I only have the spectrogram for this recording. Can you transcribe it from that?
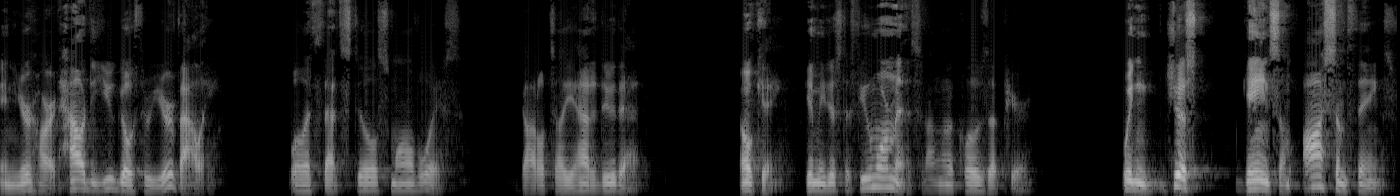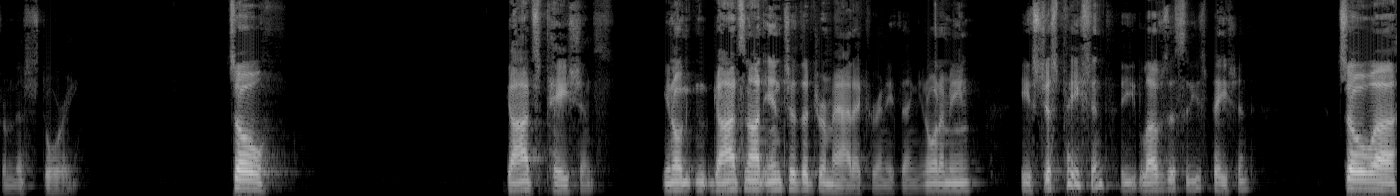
in your heart. How do you go through your valley? Well, it's that still small voice. God will tell you how to do that. Okay, give me just a few more minutes and I'm going to close up here. We can just gain some awesome things from this story. So, God's patience. You know, God's not into the dramatic or anything. You know what I mean? He's just patient. He loves us he's patient. So, uh,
